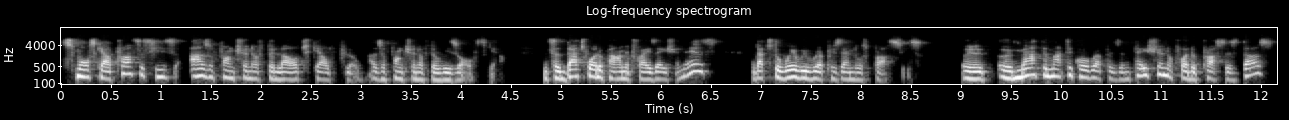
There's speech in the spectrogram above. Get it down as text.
small scale processes as a function of the large scale flow, as a function of the resolved scale. And so that's what a parameterization is. That's the way we represent those processes. A, a, mathematical representation of what the process does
